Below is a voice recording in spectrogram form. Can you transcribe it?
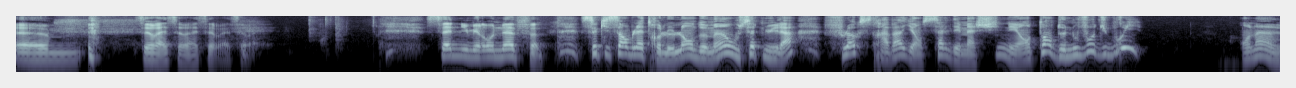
Euh, c'est vrai, c'est vrai, c'est vrai, c'est vrai. Scène numéro 9. Ce qui semble être le lendemain ou cette nuit-là, Flox travaille en salle des machines et entend de nouveau du bruit. On a un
